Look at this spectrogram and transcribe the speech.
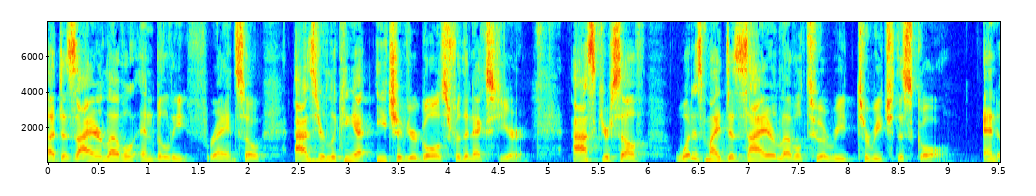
a desire level and belief, right? So, as you're looking at each of your goals for the next year, ask yourself, what is my desire level to, re- to reach this goal? And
